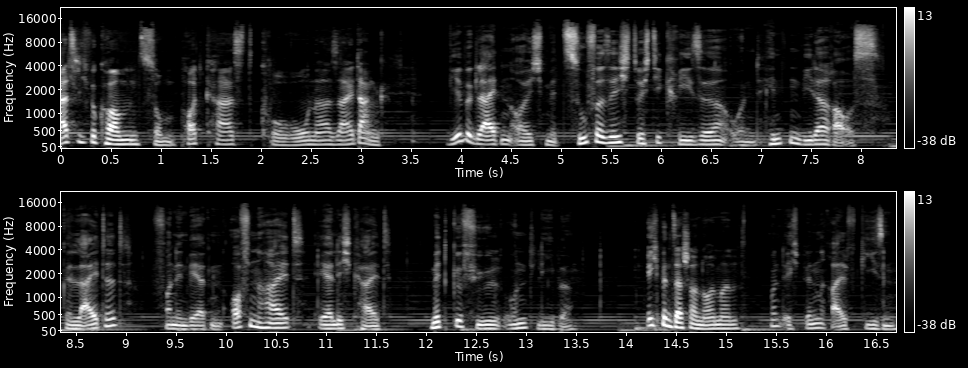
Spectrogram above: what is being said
Herzlich willkommen zum Podcast Corona sei Dank. Wir begleiten euch mit Zuversicht durch die Krise und hinten wieder raus, geleitet von den Werten Offenheit, Ehrlichkeit, Mitgefühl und Liebe. Ich bin Sascha Neumann. Und ich bin Ralf Giesen.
